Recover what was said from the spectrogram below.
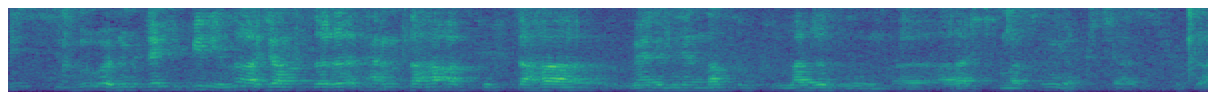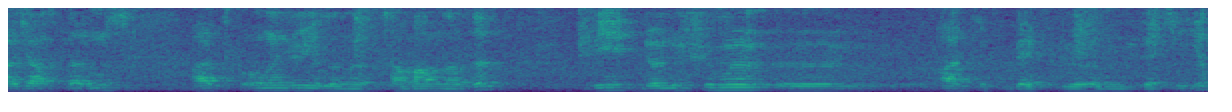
Biz bu önümüzdeki bir yılı ajansları hem daha aktif, daha verimli nasıl kılarızın e, araştırmasını yapacağız. Çünkü ajanslarımız artık 10. yılını tamamladı. Bir dönüşümü e, artık bekliyor önümüzdeki yıl.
